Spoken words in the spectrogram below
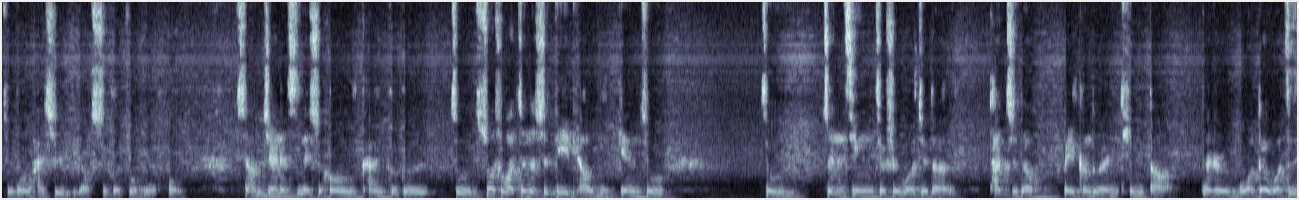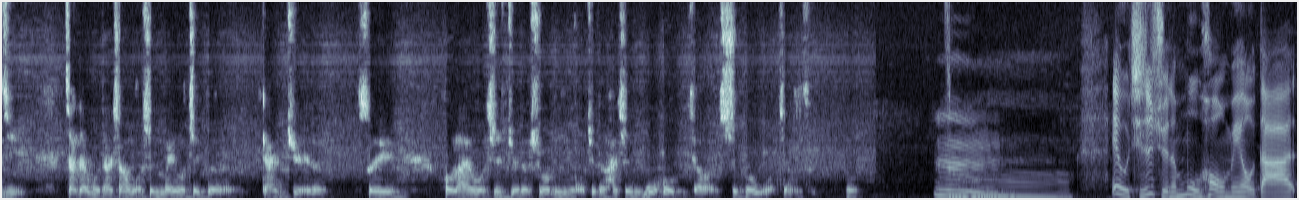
觉得我还是比较适合做幕后，像 Janice 那时候看哥哥，就说实话，真的是第一条影片就就震惊，就是我觉得他值得被更多人听到。但是我对我自己站在舞台上，我是没有这个感觉的，所以后来我是觉得说，嗯，我觉得还是幕后比较适合我这样子。嗯嗯，哎，我其实觉得幕后没有大家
